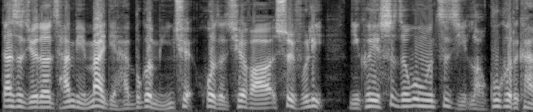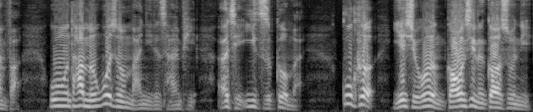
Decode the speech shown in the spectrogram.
但是觉得产品卖点还不够明确，或者缺乏说服力，你可以试着问问自己老顾客的看法，问问他们为什么买你的产品，而且一直购买。顾客也许会很高兴地告诉你，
